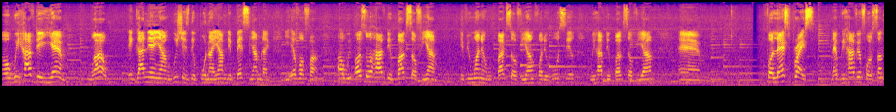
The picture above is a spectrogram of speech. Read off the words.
Uh, we have the yam, wow, the Ghanaian yam, which is the Pona yam, the best yam that you ever found. Uh, we also have the bags of yam. If you want a bags of yam for the wholesale, we have the bags of yam. And for less price. Like we have it for some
